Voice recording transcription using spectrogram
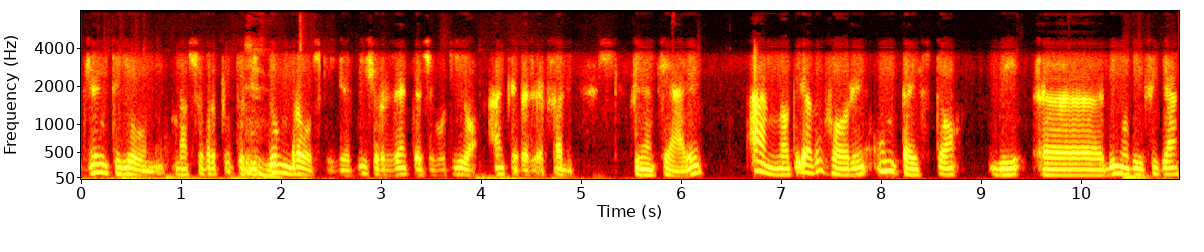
Gentiloni, ma soprattutto di mm. Dombrowski, che è vicepresidente esecutivo anche per gli affari finanziari, hanno tirato fuori un testo di, eh, di modifica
